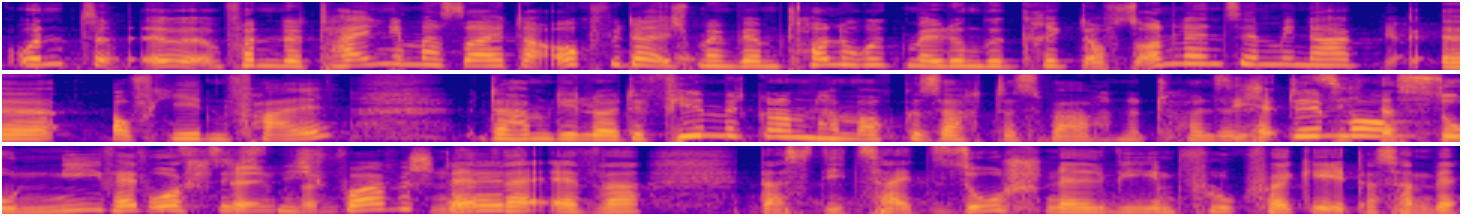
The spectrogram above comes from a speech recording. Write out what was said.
und äh, von der Teilnehmerseite auch wieder, ich meine, wir haben tolle Rückmeldungen gekriegt aufs Online-Seminar, äh, auf jeden Fall. Da haben die Leute viel mitgenommen, haben auch gesagt, das war auch eine tolle Sie hätten Stimmung. sich das so nie Hätten vorstellen sich nicht können. vorgestellt. Never ever, dass die Zeit so schnell wie im Flug vergeht. Das haben wir,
